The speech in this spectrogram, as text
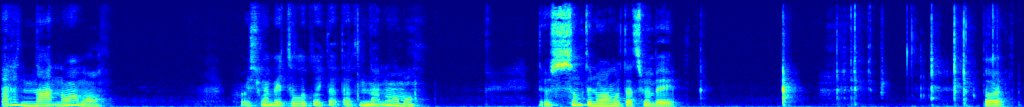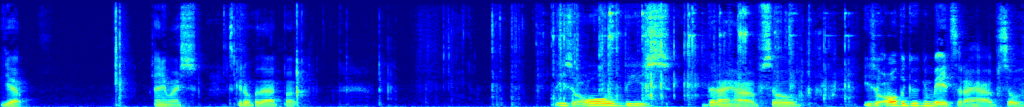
that is not normal. For a swim bait to look like that, that's not normal. There's something wrong with that swim bait. But, yeah. Anyways, let's get over that. But these are all these that I have. So these are all the Googan baits that I have. So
